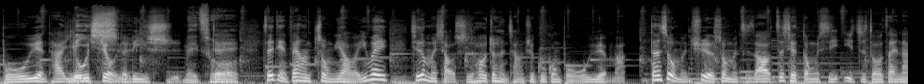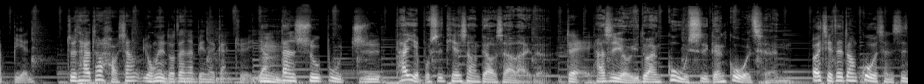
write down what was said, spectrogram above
博物院它悠久的历史。没错，对，这一点非常重要啊，因为其实我们小时候就很常去故宫博物院嘛，但是我们去的时候，我们只知道这些东西一直都在那边。就是它，就好像永远都在那边的感觉一样，但殊不知，它也不是天上掉下来的。对，它是有一段故事跟过程，而且这段过程是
